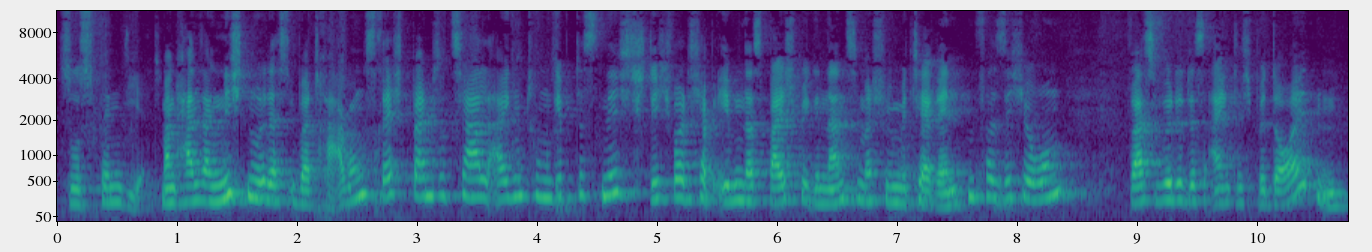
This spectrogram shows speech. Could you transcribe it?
suspendiert. Man kann sagen, nicht nur das Übertragungsrecht beim Sozialeigentum gibt es nicht. Stichwort, ich habe eben das Beispiel genannt, zum Beispiel mit der Rentenversicherung. Was würde das eigentlich bedeuten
